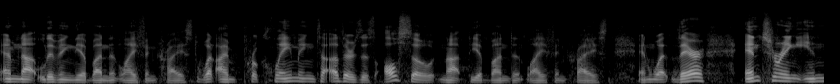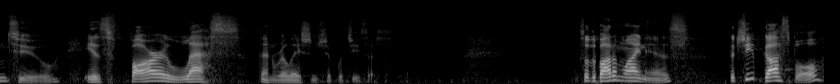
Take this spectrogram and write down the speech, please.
am not living the abundant life in Christ, what I'm proclaiming to others is also not the abundant life in Christ. And what they're entering into is far less than relationship with Jesus. So the bottom line is the cheap gospel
